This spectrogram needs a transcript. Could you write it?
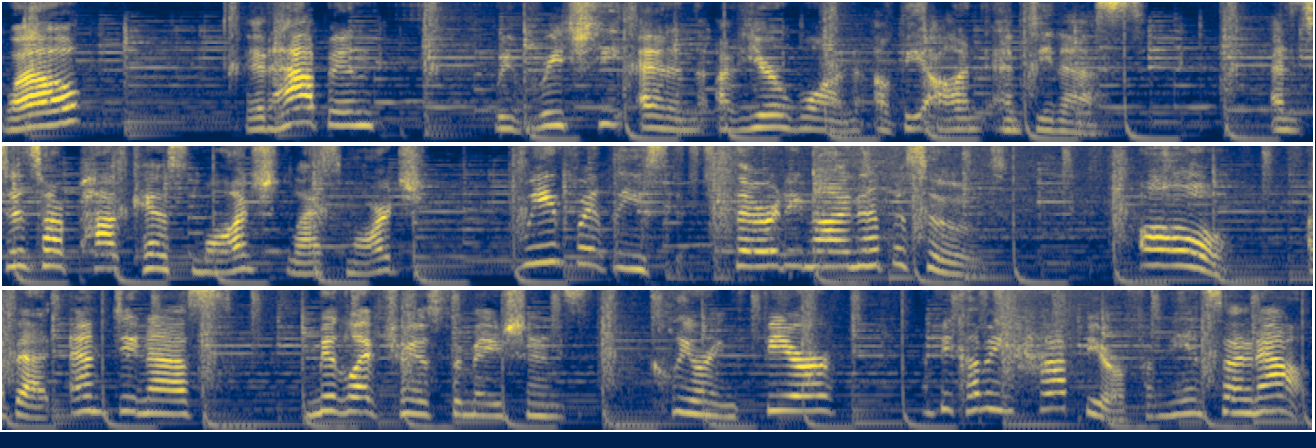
Well, it happened. We've reached the end of year one of Beyond Empty Nest. And since our podcast launched last March, we've released 39 episodes, all about empty nest, midlife transformations, clearing fear, and becoming happier from the inside out.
